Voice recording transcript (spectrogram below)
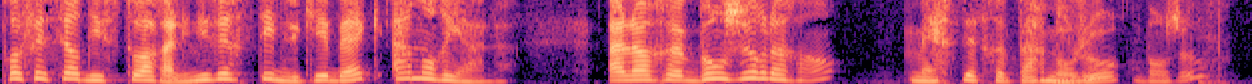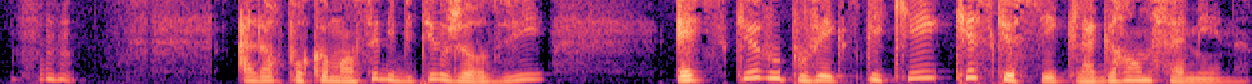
professeur d'histoire à l'Université du Québec à Montréal. Alors, euh, bonjour Laurent. Merci d'être parmi Bonjour. nous. Bonjour. Alors, pour commencer, débuter aujourd'hui, est-ce que vous pouvez expliquer qu'est-ce que c'est que la Grande Famine?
